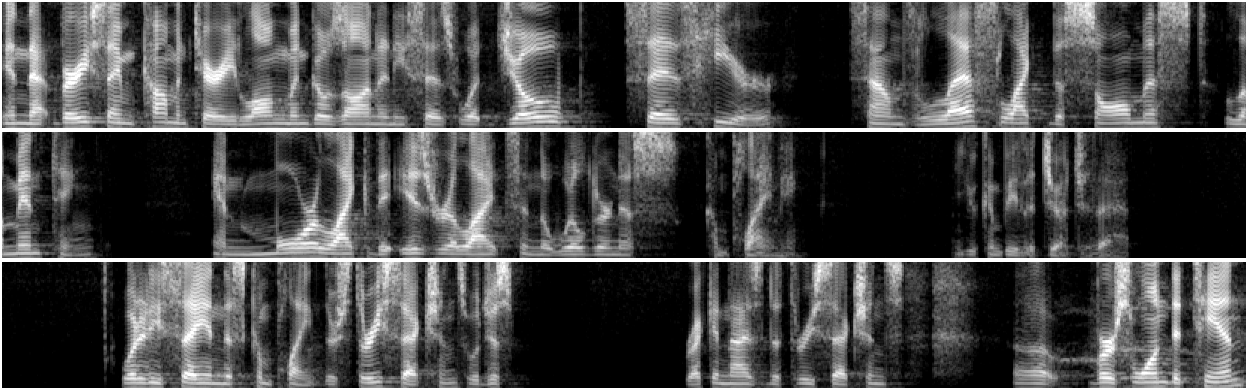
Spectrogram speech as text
In that very same commentary, Longman goes on and he says, What Job says here sounds less like the psalmist lamenting and more like the Israelites in the wilderness complaining. You can be the judge of that. What did he say in this complaint? There's three sections. We'll just recognize the three sections. Uh, verse 1 to 10,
